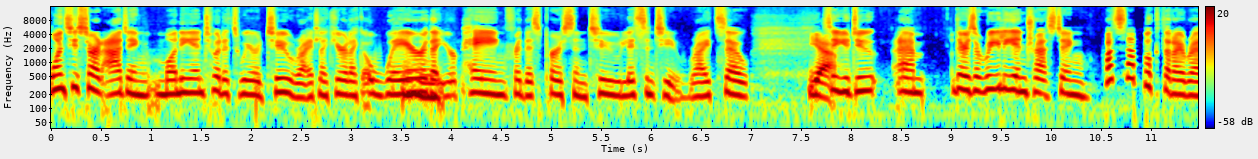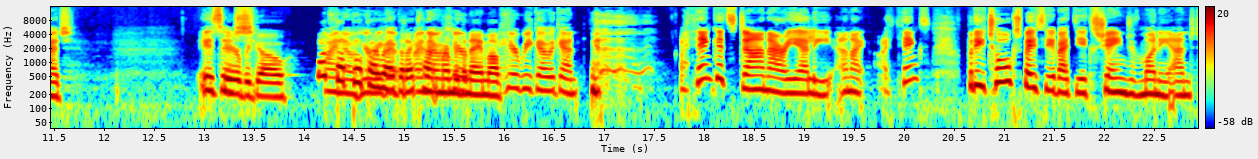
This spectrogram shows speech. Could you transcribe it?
Once you start adding money into it, it's weird too, right? Like, you're like aware Mm-hmm. that you're paying for this person to listen to you, right? So, Yeah. so you do, um, there's a really interesting, what's that book that I read? Is it? Here we go. What's I that know, book here I read go. that I can't know, remember here- the name of? Here we go again. I think it's Dan Ariely, and I, I think, but he talks basically about the exchange of money and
